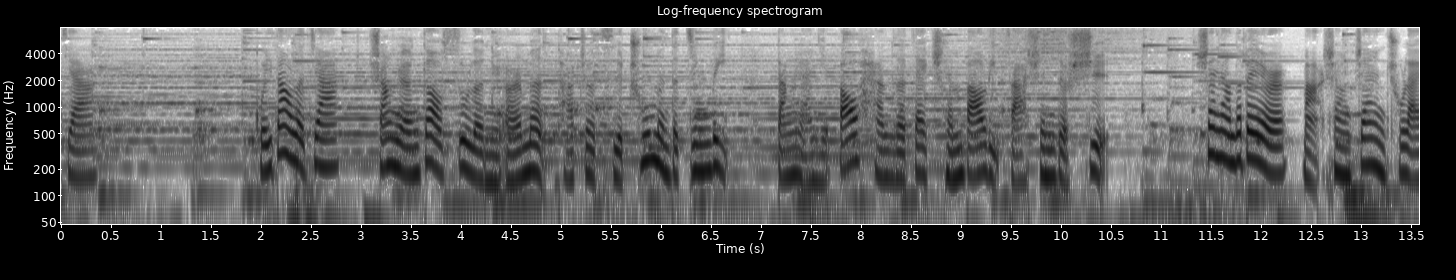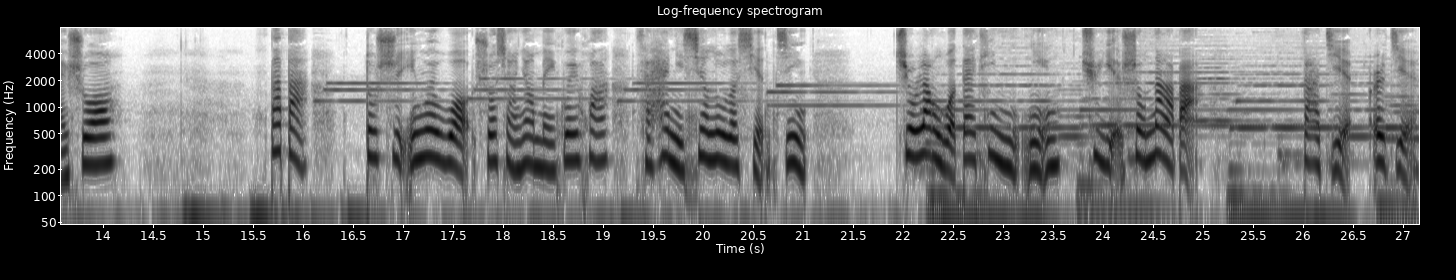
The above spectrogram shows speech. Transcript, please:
家。回到了家，商人告诉了女儿们他这次出门的经历，当然也包含了在城堡里发生的事。善良的贝尔马上站出来说：“爸爸，都是因为我说想要玫瑰花，才害你陷入了险境。”就让我代替您去野兽那吧，大姐、二姐。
